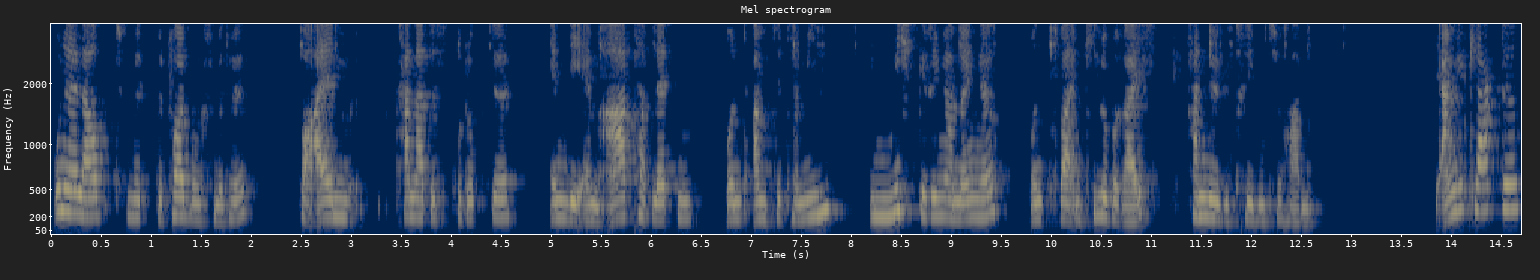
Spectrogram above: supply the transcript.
unerlaubt mit Betäubungsmittel, vor allem Cannabisprodukte, MDMA-Tabletten und Amphetamin in nicht geringer Menge, und zwar im Kilobereich, Handel getrieben zu haben. Der Angeklagte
